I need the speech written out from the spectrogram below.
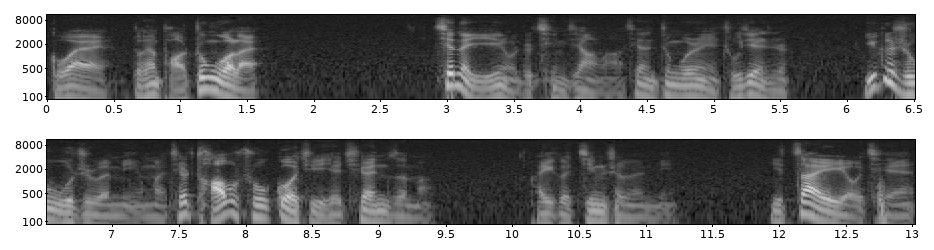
国外都想跑中国来。现在已经有这倾向了，现在中国人也逐渐是，一个是物质文明嘛，其实逃不出过去一些圈子嘛，还有一个精神文明。你再有钱，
